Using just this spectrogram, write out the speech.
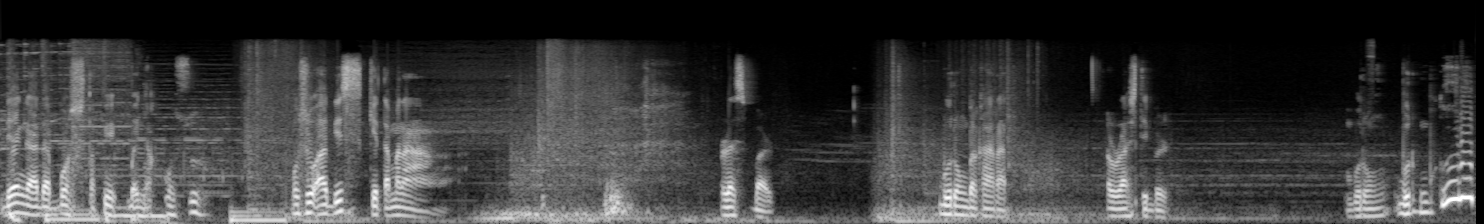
Dia nggak ada bos tapi banyak musuh. Musuh habis kita menang. Rust bird. Burung berkarat. A rusty bird. Burung burung berkarat.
